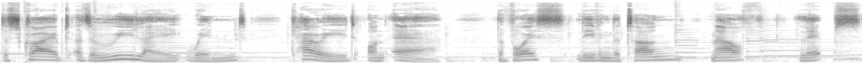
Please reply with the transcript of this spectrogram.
described as a relay wind carried on air, the voice leaving the tongue, mouth, lips,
